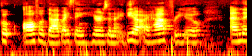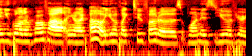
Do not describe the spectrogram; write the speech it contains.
go off of that by saying, "Here's an idea I have for you." And then you go on their profile and you're like, "Oh, you have like two photos. One is you of your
